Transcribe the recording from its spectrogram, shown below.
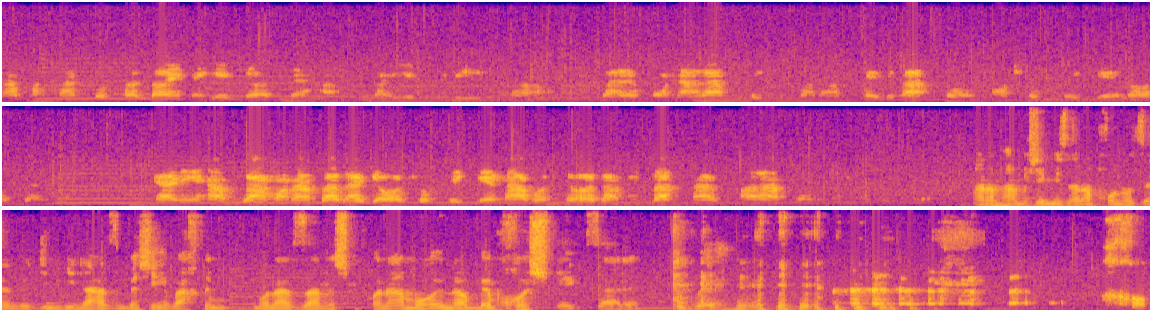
هم مثلا دو تا لاین یه جاده هست و یه جوری برای هنرم فکر کنم خیلی وقت اون آشفتگی لازم یعنی همزمان هم بعد اگه آشفتگی نباشه آدم این وقت نظمرم منم همیشه می‌ذارم خونه زندگیم بی نظم بشه یه وقتی منظمش می‌کنم اما اینا بهم خوش بگذره. خوبه. خب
